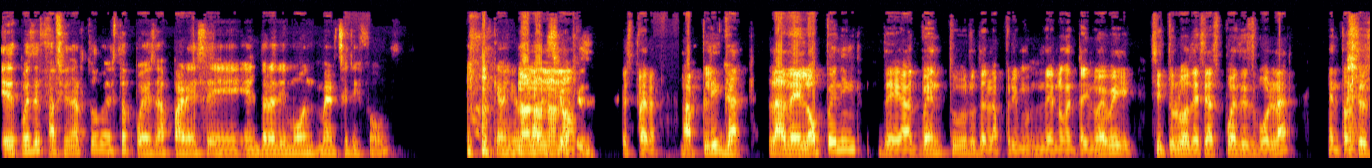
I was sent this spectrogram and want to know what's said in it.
y después de fusionar todo esto, pues aparece el Doraemon Mercury que me No, no, no, no. que es- Espera, aplica la del opening de Adventure de la prim- de 99 y si tú lo deseas puedes volar. Entonces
